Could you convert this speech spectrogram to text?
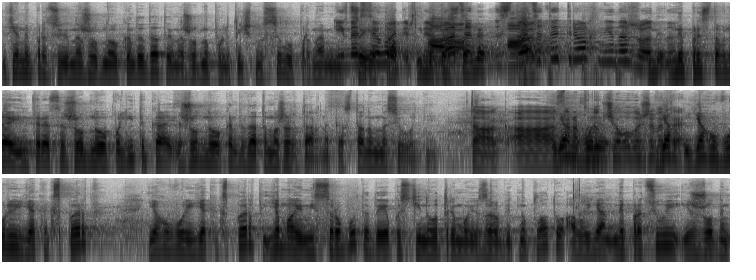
Я не працюю на жодного кандидата і на жодну політичну силу, принаймні І в на цей етап, і з не, 20 представляю, з А- 23 ні на не, жодну. не представляю інтереси жодного політика і жодного кандидата-мажоритарника станом на сьогодні. Так, а за рахунок чого ви живете? Я, я говорю як експерт. Я говорю як експерт. Я маю місце роботи, де я постійно отримую заробітну плату, але я не працюю із жодним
